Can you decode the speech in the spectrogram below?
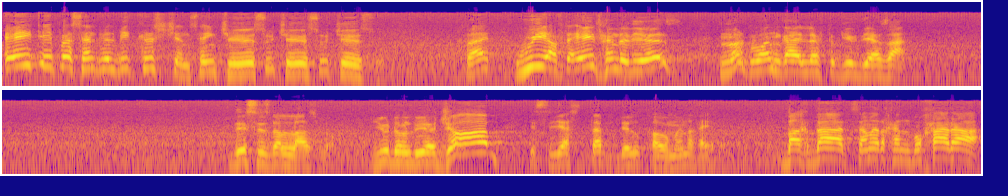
80% will be Christians saying, Jesu, Jesu, Jesu. Right? We, after 800 years, not one guy left to give the azan. This is Allah's law. You don't do your job, it's yastabdil qawman ghayra. Baghdad, Samarkand, Bukhara,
